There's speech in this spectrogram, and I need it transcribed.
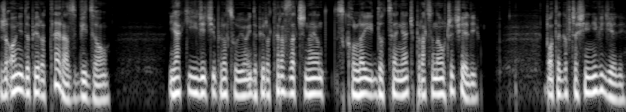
że oni dopiero teraz widzą, jak ich dzieci pracują i dopiero teraz zaczynają z kolei doceniać pracę nauczycieli, bo tego wcześniej nie widzieli.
